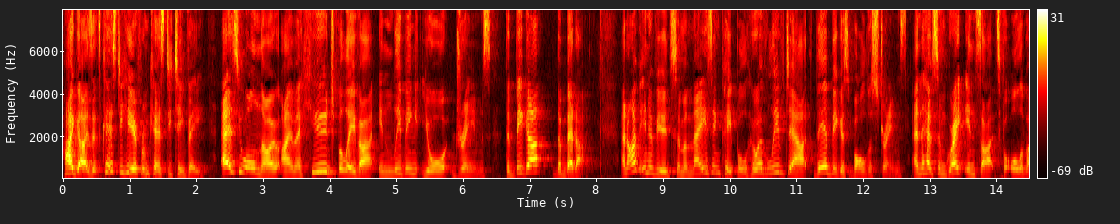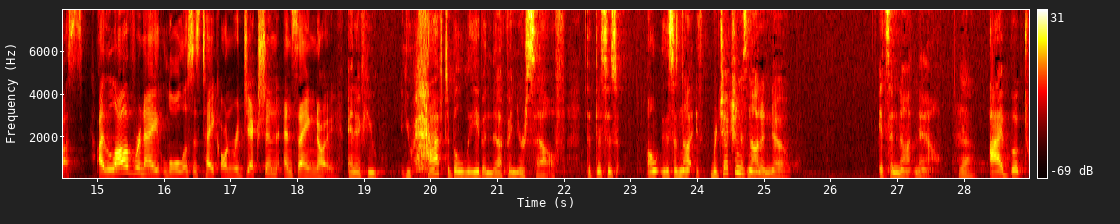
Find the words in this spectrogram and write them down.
Hi, guys, it's Kirsty here from Kirsty TV. As you all know, I am a huge believer in living your dreams. The bigger, the better. And I've interviewed some amazing people who have lived out their biggest, boldest dreams, and they have some great insights for all of us. I love Renee Lawless's take on rejection and saying no. And if you you have to believe enough in yourself that this is oh, this is not rejection is not a no. It's a not now. Yeah. I booked.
